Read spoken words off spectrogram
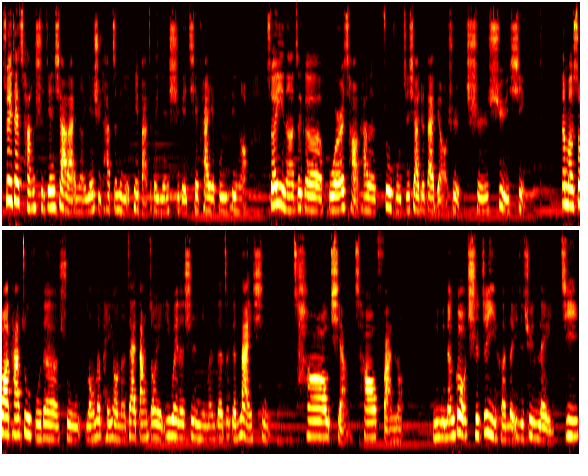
所以在长时间下来呢，也许它真的也可以把这个岩石给切开，也不一定哦。所以呢，这个虎耳草它的祝福之下，就代表是持续性。那么受到他祝福的属龙的朋友呢，在当中也意味的是你们的这个耐性超强、超凡哦。你你能够持之以恒的一直去累积，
